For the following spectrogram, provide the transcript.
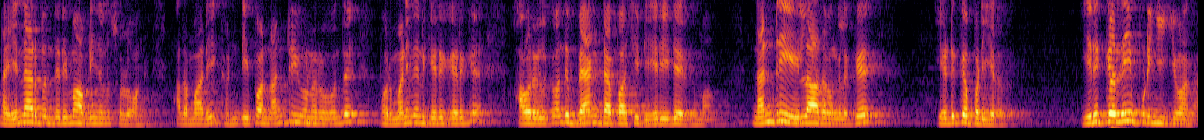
நான் என்ன இருப்பேன் தெரியுமா அப்படின்னு சொல்லி சொல்லுவாங்க. அதை மாதிரி கண்டிப்பாக நன்றி உணர்வு வந்து ஒரு மனிதனுக்கு இருக்க இருக்க அவர்களுக்கு வந்து பேங்க் டெபாசிட் ஏறிட்டே இருக்குமா. நன்றி இல்லாதவங்களுக்கு எடுக்கப்படுகிறது. இருக்கிறதையும் பிடுங்கிக்குவாங்க.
